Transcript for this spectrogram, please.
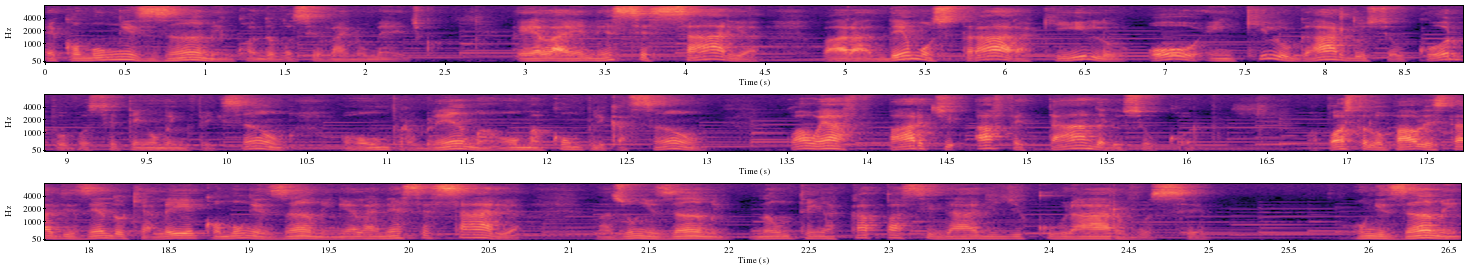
é como um exame quando você vai no médico. Ela é necessária para demonstrar aquilo ou em que lugar do seu corpo você tem uma infecção ou um problema ou uma complicação, qual é a parte afetada do seu corpo. O apóstolo Paulo está dizendo que a lei é como um exame, ela é necessária, mas um exame não tem a capacidade de curar você. Um exame,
